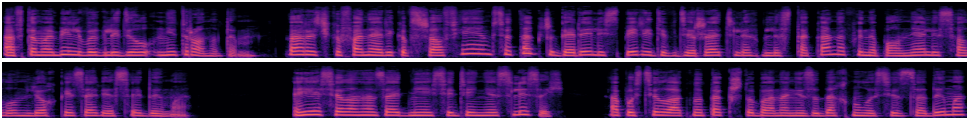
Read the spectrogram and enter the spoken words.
Автомобиль выглядел нетронутым. Парочка фонариков с шалфеем все так же горели спереди в держателях для стаканов и наполняли салон легкой завесой дыма. Я села на заднее сиденье с Лизой, опустила окно так, чтобы она не задохнулась из-за дыма,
